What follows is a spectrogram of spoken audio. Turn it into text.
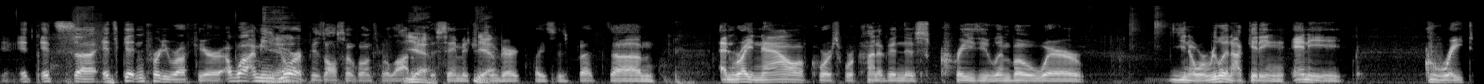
It, it's uh, it's getting pretty rough here. Uh, Well, I mean, Yeah. Europe is also going through a lot Yeah. of the same issues Yeah. in various places, but um, and right now, of course, we're kind of in this crazy limbo where you know we're really not getting any great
